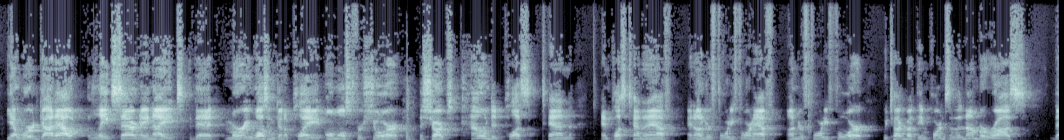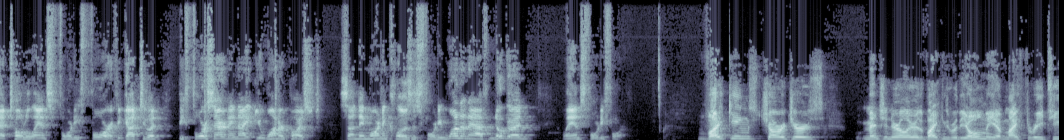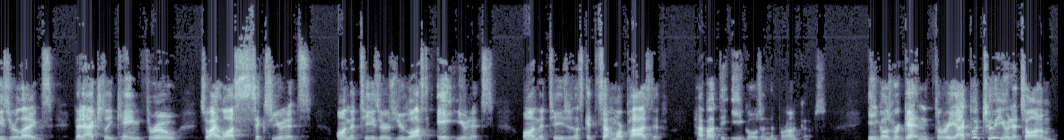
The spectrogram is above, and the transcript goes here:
Yeah, word got out late Saturday night that Murray wasn't going to play almost for sure. The Sharps pounded plus 10 and plus 10 and a half and under 44 and a half, under 44. We talk about the importance of the number, Ross. That total lands 44. If you got to it before Saturday night, you won or pushed. Sunday morning closes 41 and a half. No good. Lands 44. Vikings, Chargers. Mentioned earlier, the Vikings were the only of my three teaser legs that actually came through. So I lost six units on the teasers. You lost eight units on the teasers. Let's get something more positive. How about the Eagles and the Broncos? Eagles were getting three. I put two units on them.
